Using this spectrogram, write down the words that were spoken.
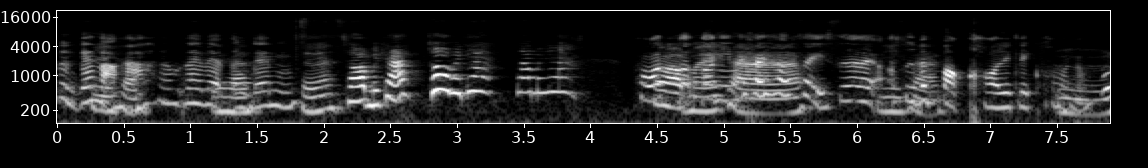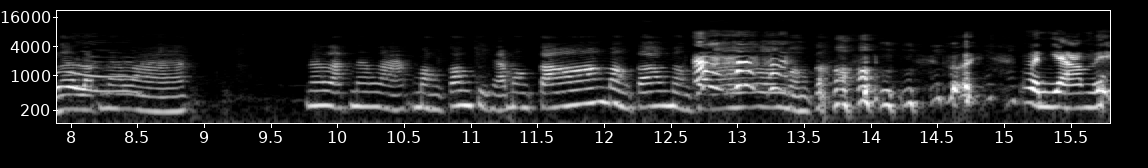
ตื่นเต้นเหรอคะได้แบบตื่นเต้นเห็นไหมชอบไหมคะ ชอบไหมคะ ชอบไหมคะเพราะว่าชอบตไหมอนนี้ไม่ค่อยคะชอบใส่เสื้อเลยเอานี่ซื้อค่ะเป็นปลอกคอเล็กๆพออืเนาะมน่ารักน่ารักน่ารักน่ารักมองกล้องสิคะมองกล้อง มองกล้องมองกล้องมองกล้องเหมือนยามเลย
